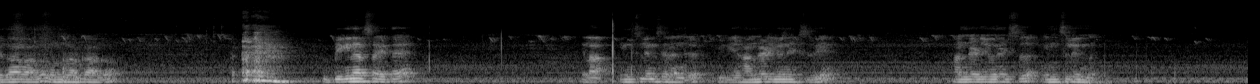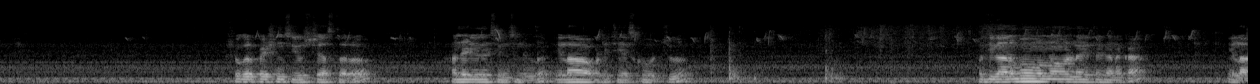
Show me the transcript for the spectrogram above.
విధానాలు రెండు రకాలు. బిగినర్స్ అయితే ఇలా ఇన్సులిన్ సిరంజ్. ఇది హండ్రెడ్ యూనిట్స్ది. Hundred units insulin. Sugar patients use చేస్తారు. Hundred units insulin. ఇలా ఒకటి చేసుకోవచ్చు. కొద్దిగా అనుభవం ఉన్న వాళ్ళు అయితే కనుక ఇలా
